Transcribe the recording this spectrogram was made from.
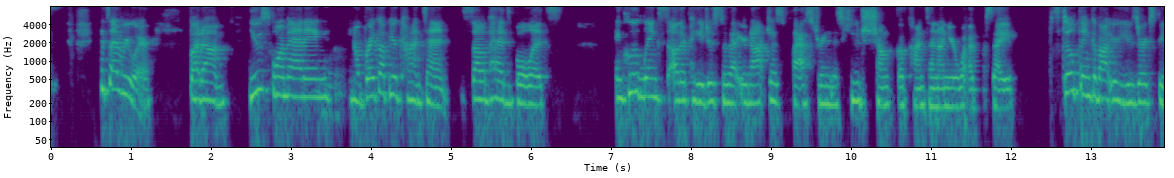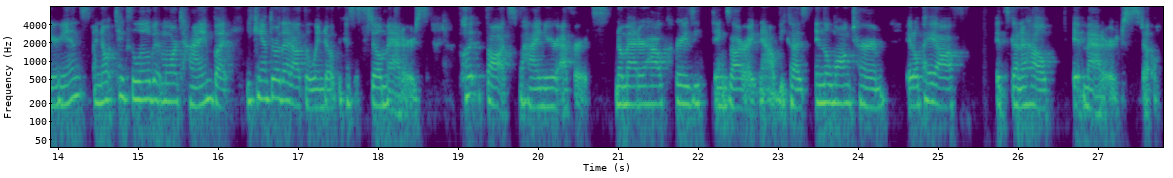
it's everywhere. But um, use formatting, you know, break up your content, subheads, bullets, include links to other pages so that you're not just plastering this huge chunk of content on your website. Still think about your user experience. I know it takes a little bit more time, but you can't throw that out the window because it still matters. Put thoughts behind your efforts, no matter how crazy things are right now, because in the long term, it'll pay off it's going to help. It matters still.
